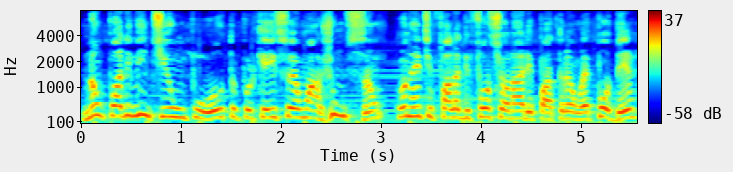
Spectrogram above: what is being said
não pode mentir um pro outro, porque isso é uma junção. Quando a gente fala de funcionário e patrão, é poder.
